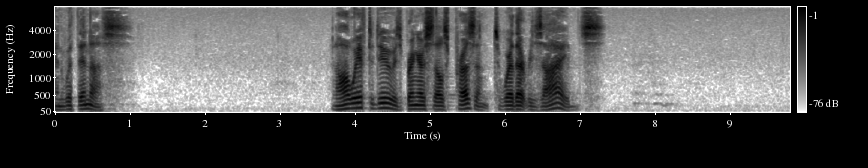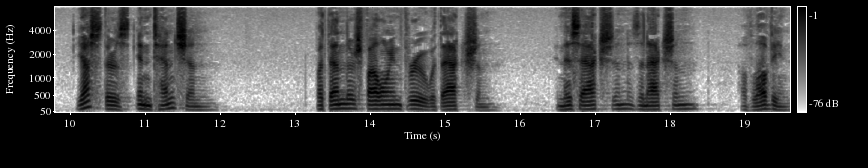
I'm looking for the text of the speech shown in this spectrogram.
and within us. And all we have to do is bring ourselves present to where that resides. Yes, there's intention, but then there's following through with action. And this action is an action of loving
